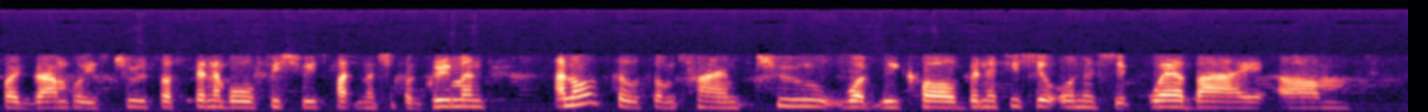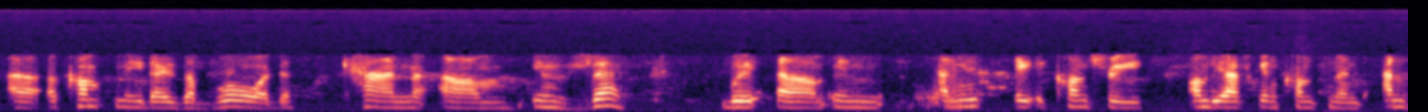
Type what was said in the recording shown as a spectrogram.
for example, is through sustainable fisheries partnership agreements and also sometimes through what we call beneficial ownership, whereby um, a, a, company that is abroad can um, invest with, um, in an, a country on the African continent and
